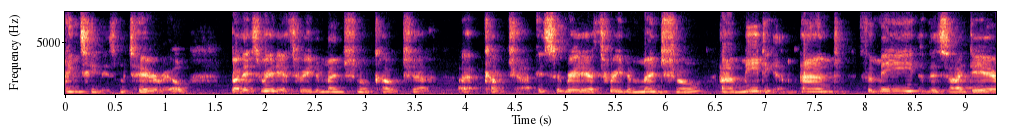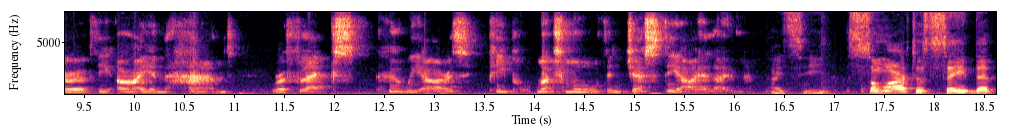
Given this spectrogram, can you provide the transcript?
painting is material, but it's really a three dimensional culture. Uh, culture. It's really a three dimensional uh, medium. And for me, this idea of the eye and the hand reflects who we are as people, much more than just the eye alone. I see. Some artists say that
